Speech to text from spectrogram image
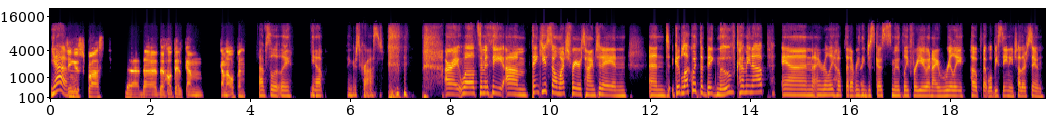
Yeah. Fingers crossed the, the, the hotel can, can open. Absolutely. Yep. Fingers crossed. All right. Well, Timothy, um, thank you so much for your time today and and good luck with the big move coming up. And I really hope that everything just goes smoothly for you. And I really hope that we'll be seeing each other soon.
